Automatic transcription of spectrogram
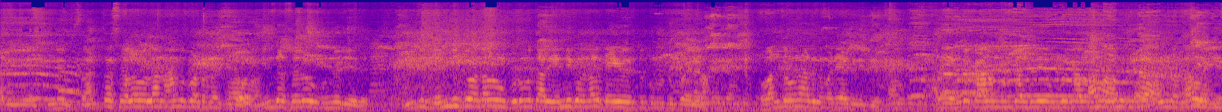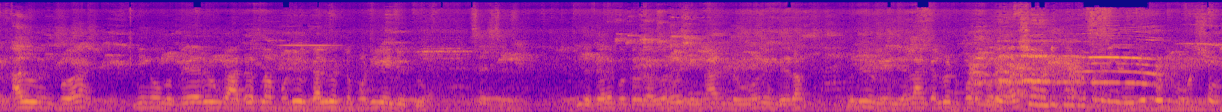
அது இந்த மற்ற செலவெல்லாம் நாம பண்றோம்னு வச்சுக்கோ. இந்த செலவு முன்னேறியது இது என்னைக்கு வந்தாலும் உங்க குடும்பத்தால் என்னைக்கு வந்தாலும் கை எடுத்து கும்பிட்டு போயிடலாம். வந்தவொடனே அதுக்கு மரியாதை அது எங்க காலம் முடிஞ்சாலும் சரி உங்க காலம் அது இப்போ நீங்க உங்க பேரு உங்க அட்ரஸ்லாம் போட்டு ஒரு கல்வெட்டில் போட்டு எழுதி வச்சுருவோம் சரி சரி. இந்த சிலை கொடுத்தவர் அவர் இந்நாள் இந்த ஊர் இந்த இடம் சொல்லி எழுதி எல்லாம் கல்வெட்டு போட போகிறோம் வருஷம் வண்டி போட்டுருப்பேன் நினைக்கிறேன் இங்கே போட்டுருவோம் வருஷம்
